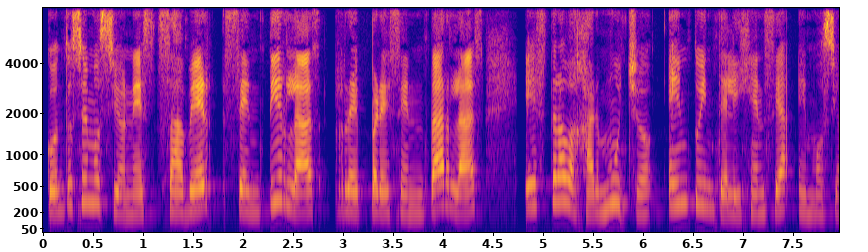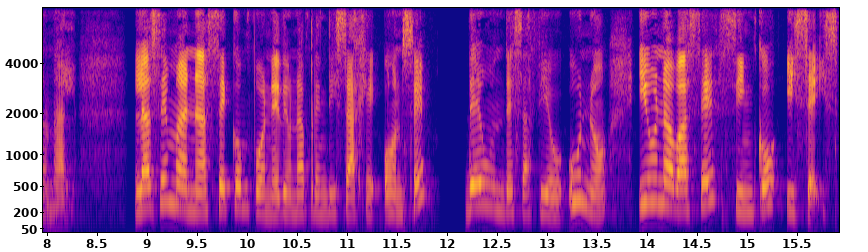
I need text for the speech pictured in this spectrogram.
con tus emociones, saber sentirlas, representarlas, es trabajar mucho en tu inteligencia emocional. La semana se compone de un aprendizaje 11, de un desafío 1 y una base 5 y 6.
